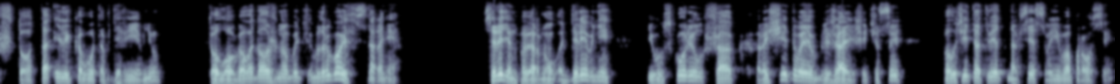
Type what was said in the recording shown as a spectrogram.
что-то или кого-то в деревню, то логово должно быть в другой стороне. Средин повернул от деревни и ускорил шаг, рассчитывая в ближайшие часы получить ответ на все свои вопросы.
